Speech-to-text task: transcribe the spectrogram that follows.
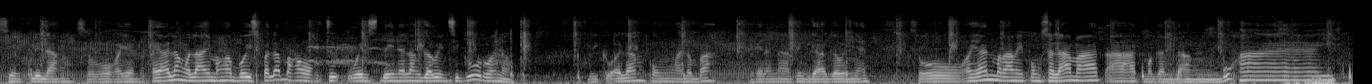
Simple lang. So ayun kaya lang wala yung mga boys pala. Baka Wednesday na lang gawin siguro ano? Hindi ko alam kung ano ba. Kailan natin gagawin yan. So ayan marami pong salamat at magandang buhay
